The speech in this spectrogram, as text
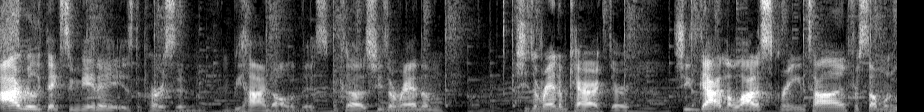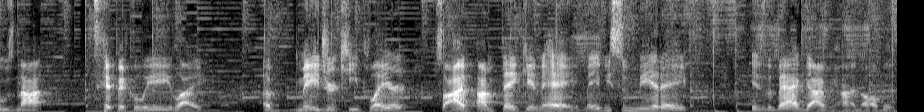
I really think Sumire is the person behind all of this because she's a random, she's a random character. She's gotten a lot of screen time for someone who's not typically like a major key player. So I, I'm thinking, hey, maybe Sumire is the bad guy behind all this.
